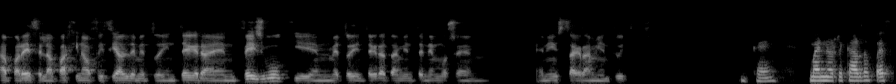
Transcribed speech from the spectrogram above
aparece la página oficial de Método Integra en Facebook y en Método Integra también tenemos en, Instagram y en Twitter. Ok. Bueno, Ricardo, pues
